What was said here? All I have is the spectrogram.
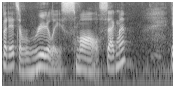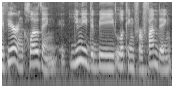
but it's a really small segment. If you're in clothing, you need to be looking for funding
